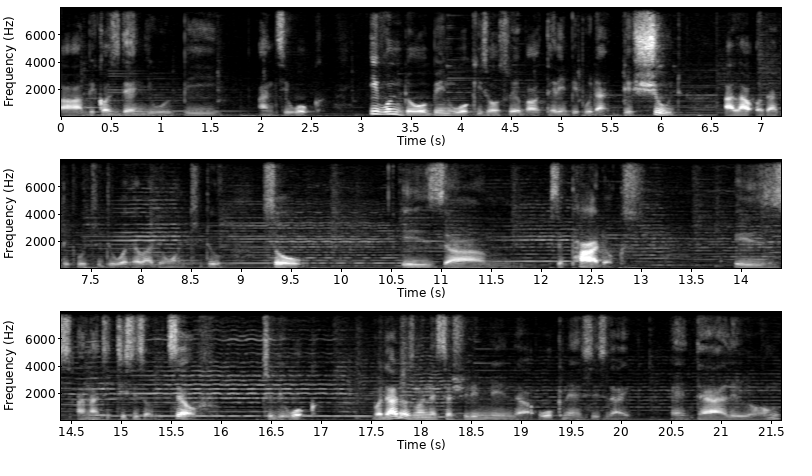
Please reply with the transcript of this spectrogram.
uh, because then you will be anti woke. Even though being woke is also about telling people that they should allow other people to do whatever they want to do. So is um, it's a paradox, is an antithesis of itself to be woke. But that does not necessarily mean that wokeness is like entirely wrong.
